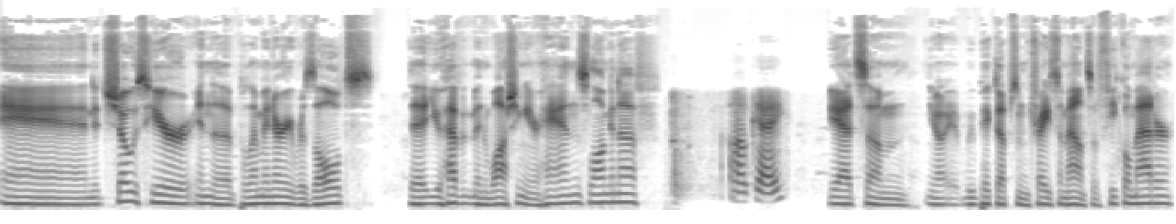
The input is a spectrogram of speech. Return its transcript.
and it shows here in the preliminary results that you haven't been washing your hands long enough. Okay. Yeah, it's um, you know, we picked up some trace amounts of fecal matter.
